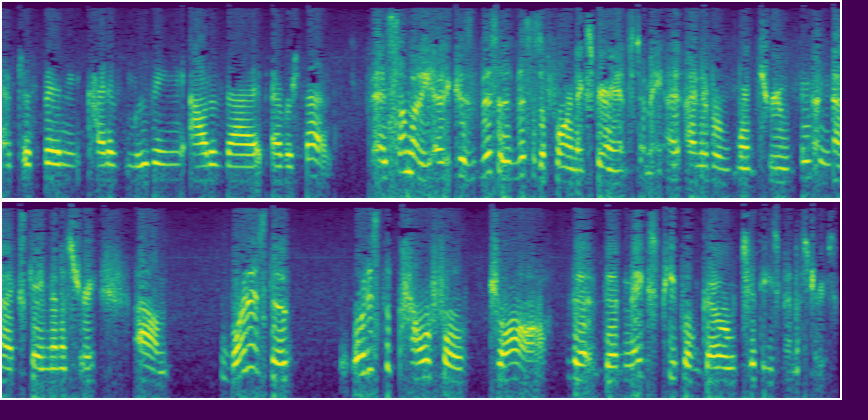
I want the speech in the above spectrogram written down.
have just been kind of moving out of that ever since. As somebody, because this is this is a foreign experience to me. I, I never went through Mhm. an ex-gay ministry. Um, what is the what is the powerful draw that that makes people go to these ministries?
